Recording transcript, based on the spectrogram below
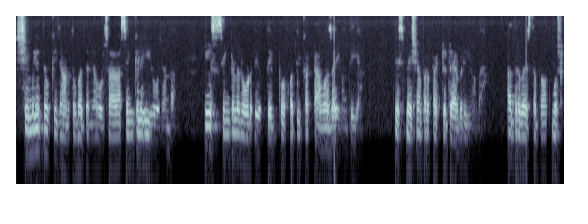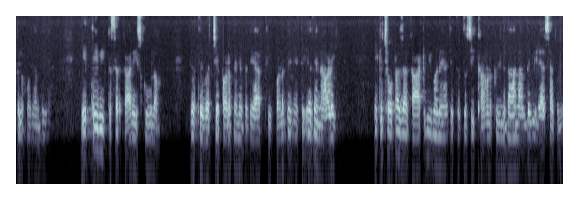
ਸ਼ਿਮਲੇ ਤੋਂ ਕੇ ਜਾਣ ਤੋਂ ਬਾਅਦ ਰੋਡ ਸਾਰਾ ਸਿੰਗਲ ਹੀ ਹੋ ਜਾਂਦਾ। ਇਸ ਸਿੰਗਲ ਰੋਡ ਦੇ ਉੱਤੇ ਬਹੁਤ ਹੀ ਘੱਟ ਆਵਾਜਾਈ ਹੁੰਦੀ ਆ ਤੇ ਹਮੇਸ਼ਾ ਪਰਫੈਕਟ ਡਰਾਈਵਰ ਹੀ ਆਉਂਦਾ। ਅਦਰਵਾਇਜ਼ ਤਾਂ ਬਹੁਤ ਮੁਸ਼ਕਲ ਹੋ ਜਾਂਦੀ ਆ। ਇੱਥੇ ਵੀ ਇੱਕ ਸਰਕਾਰੀ ਸਕੂਲ ਆ। ਤੇ ਉੱਥੇ ਬੱਚੇ ਪੜ੍ਹਦੇ ਨੇ, ਵਿਦਿਆਰਥੀ ਪੜ੍ਹਦੇ ਨੇ ਤੇ ਇਹਦੇ ਨਾਲ ਹੀ ਇੱਕ ਛੋਟਾ ਜਿਹਾ ਕਾਟ ਵੀ ਬਣਿਆ ਜਿੱਥੇ ਤੁਸੀਂ ਖਾਣ ਪੀਣ ਦਾ ਆਨੰਦ ਵੀ ਲੈ ਸਕਦੇ।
